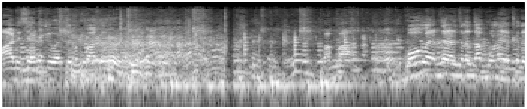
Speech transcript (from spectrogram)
மாடு சேனைக்கு வந்து பாக்க பாப்பா கோவம் இருக்கிற இடத்துல தான் குணம் இருக்குது.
